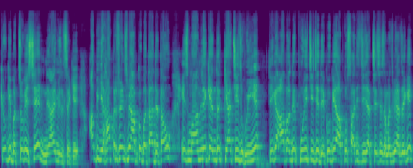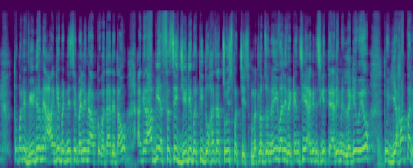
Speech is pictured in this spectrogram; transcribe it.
क्योंकि बच्चों को इससे न्याय मिल सके। अब यहाँ पर फ्रेंड्स मैं आपको बता देता हूँ, इस मामले के अंदर क्या चीज़ हुई है, ठीक है? आप अगर पूरी चीज़ें देखोगे, आपको सारी चीज़ें अच्छे से समझ में आ जाएगी। तो पर वीडियो में आगे बढ़ने से पहले मैं आपको बता देता हूँ, अगर आप भी एस एस जीडी भर्ती दो हज़ार मतलब जो नई वाली वैकेंसी है, अगर इसकी तैयारी में लगे हुए हो तो यहाँ पर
